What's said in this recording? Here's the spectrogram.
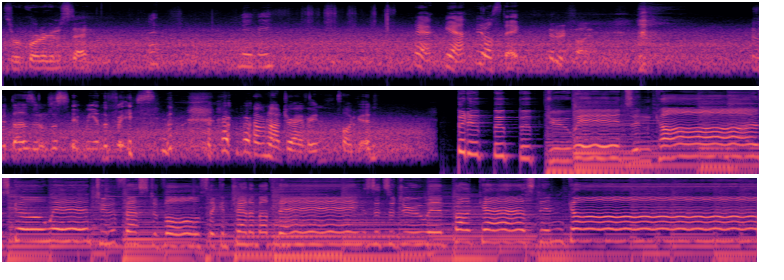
Is the recorder gonna stay? Eh, maybe. Yeah, yeah, it'll stay. It'll be fine. If it does, it'll just hit me in the face. I'm not driving. It's all good. Boop boop boop. Druids and cars going to festivals. They can chat about things. It's a druid podcast in cars.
